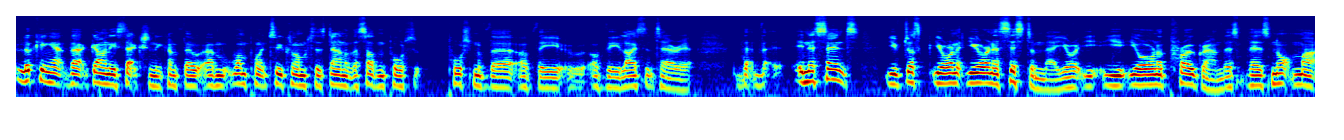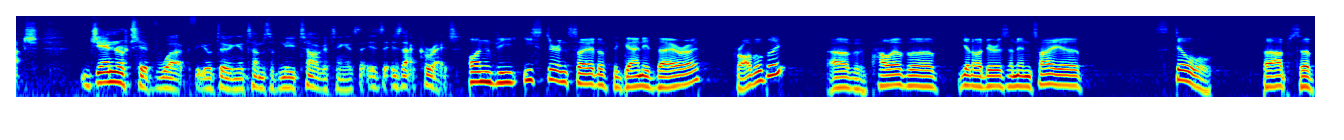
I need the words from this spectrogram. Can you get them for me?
Looking at that Ghanie section, kind of the um, 1.2 kilometers down at the southern port, portion of the of the of the license area. in a sense, you've just you're on you're in a system there. You're you, you're on a program. There's there's not much generative work that you're doing in terms of new targeting. Is that, is, is that correct? On the eastern side of the Ghanie Diorite, probably. Uh, however, you know, there's an entire still perhaps a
